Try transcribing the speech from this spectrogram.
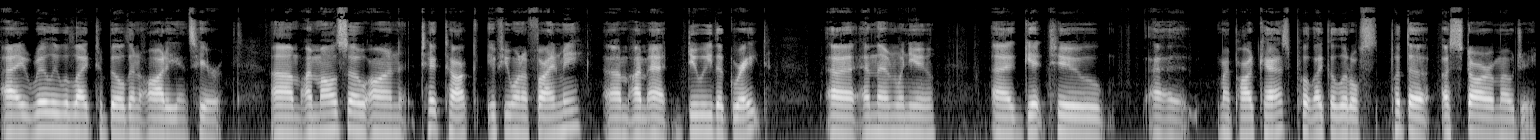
I really would like to build an audience here. Um, I'm also on TikTok if you want to find me. Um, I'm at Dewey the Great. Uh, and then when you uh, get to uh, my podcast, put like a little, put the a star emoji,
